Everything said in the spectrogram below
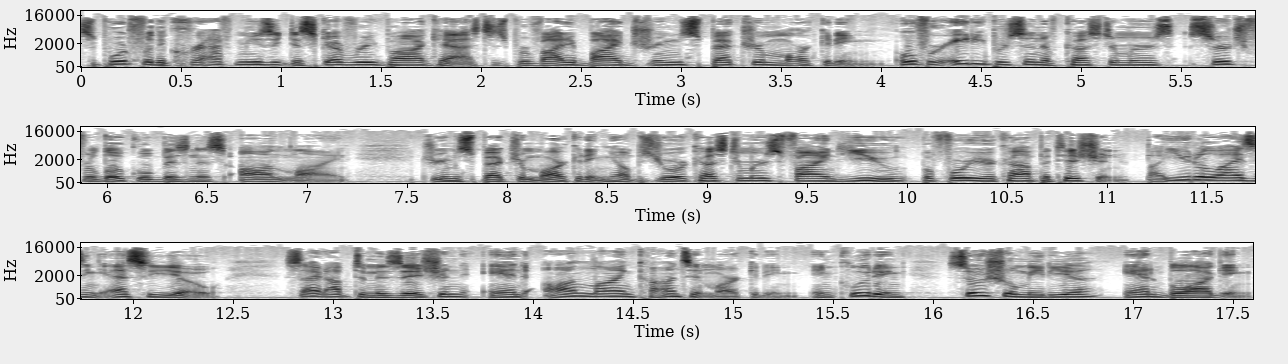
Support for the Craft Music Discovery podcast is provided by Dream Spectrum Marketing. Over 80% of customers search for local business online. Dream Spectrum Marketing helps your customers find you before your competition by utilizing SEO, site optimization, and online content marketing, including social media and blogging.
